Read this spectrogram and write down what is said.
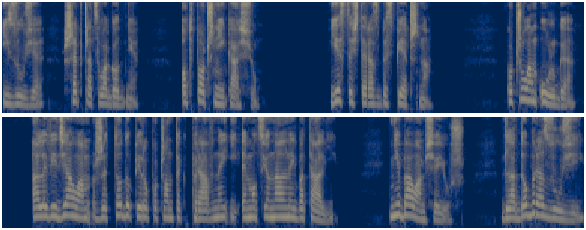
i Zuzię, szepcząc łagodnie. Odpocznij, Kasiu. Jesteś teraz bezpieczna. Poczułam ulgę, ale wiedziałam, że to dopiero początek prawnej i emocjonalnej batalii. Nie bałam się już. Dla dobra Zuzi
